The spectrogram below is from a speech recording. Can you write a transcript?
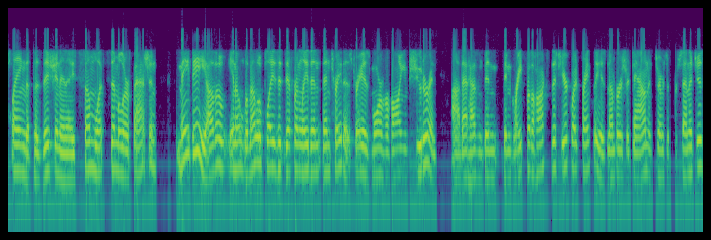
playing the position in a somewhat similar fashion, maybe. Although you know Lamelo plays it differently than than Trae does. Trae is more of a volume shooter and uh, that hasn't been been great for the Hawks this year, quite frankly. His numbers are down in terms of percentages.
